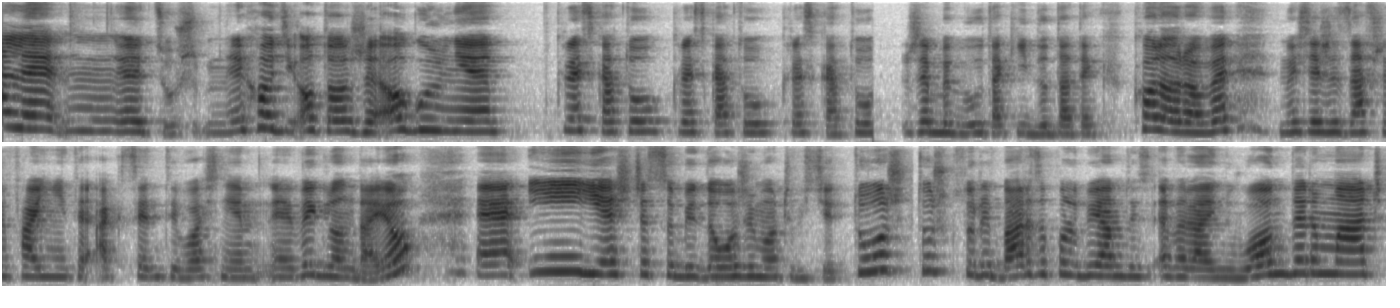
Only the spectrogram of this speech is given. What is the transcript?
ale mm, cóż, y, chodzi o to, że ogólnie kreska tu, kreska tu, kreska tu, żeby był taki dodatek kolorowy. Myślę, że zawsze fajnie te akcenty właśnie e, wyglądają. E, I jeszcze sobie dołożymy oczywiście tusz. Tusz, który bardzo polubiłam, to jest Eveline Wonder Match.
